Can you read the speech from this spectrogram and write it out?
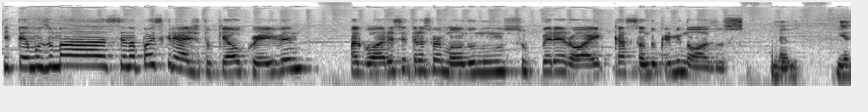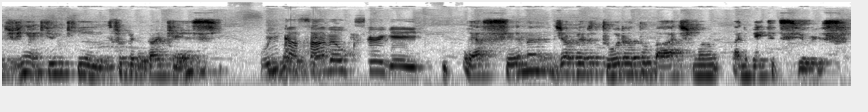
E temos uma cena pós-crédito, que é o Craven agora se transformando num super-herói caçando criminosos. E adivinha aqui que super-herói que é esse? O incaçável Sergei. É a cena de abertura do Batman Animated Series.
